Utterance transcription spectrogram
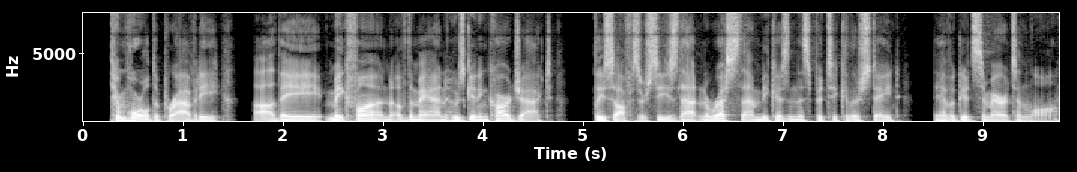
their moral depravity, uh, they make fun of the man who's getting carjacked. Police officer sees that and arrests them because in this particular state, they have a good Samaritan law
